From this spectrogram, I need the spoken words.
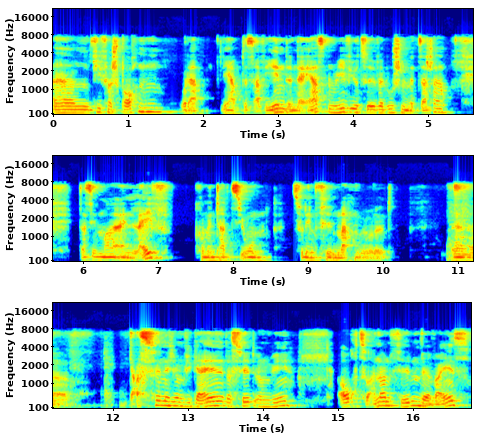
ähm, wie versprochen, oder ihr habt es erwähnt in der ersten Review zu Evolution mit Sascha, dass ihr mal eine Live-Kommentation zu dem Film machen würdet. Äh, das finde ich irgendwie geil, das fehlt irgendwie. Auch zu anderen Filmen, wer weiß.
